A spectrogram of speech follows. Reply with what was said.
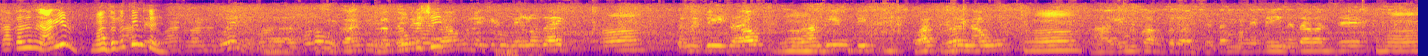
કાકા તમે આવીએ ને? વાંધો નથી ને કઈ? વાટવાનું જ હોય ને વાંધો થોડો હોય. તો પછી? બાબુને જાય? હા. તમે બે જાઓ હું રાંધીને ભાત લઈને આવું હા. હા એવું કામ કરવાનું છે. તમને બે ને દાવાનું છે. હા.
